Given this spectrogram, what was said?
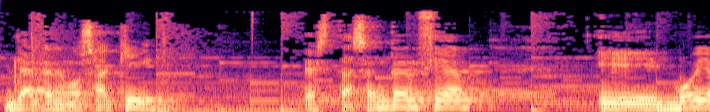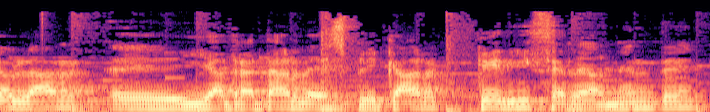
ya tenemos aquí esta sentencia y voy a hablar eh, y a tratar de explicar qué dice realmente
